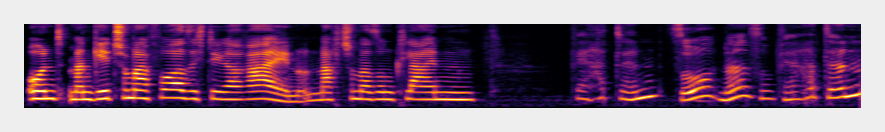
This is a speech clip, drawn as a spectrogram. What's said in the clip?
und man geht schon mal vorsichtiger rein und macht schon mal so einen kleinen wer hat denn? So, ne? So, wer hat denn?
